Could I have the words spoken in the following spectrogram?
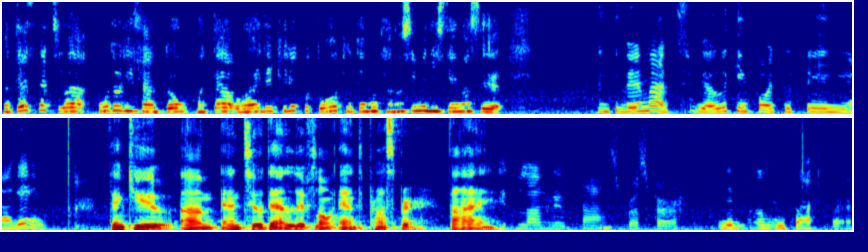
私たちはオードリーさんとまたお会いできることをとても楽しみにしています。Thank you very much. We are looking forward to seeing you again. Thank you. Um, until then, live long and prosper. Bye. Prosper. Live long and prosper.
